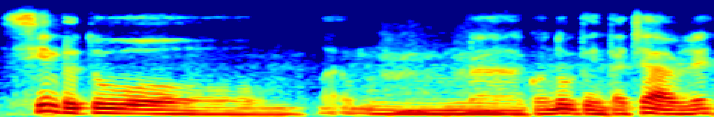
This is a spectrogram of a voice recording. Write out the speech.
Siempre tuvo una conducta intachable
